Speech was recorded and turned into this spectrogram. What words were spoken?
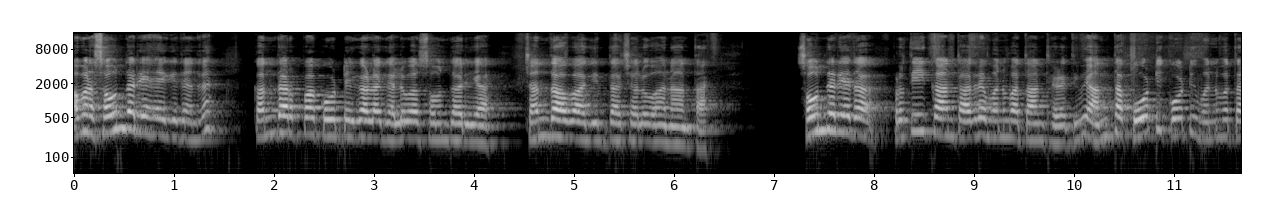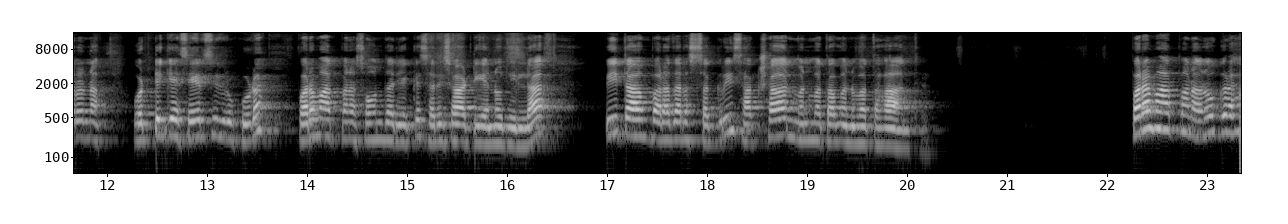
ಅವನ ಸೌಂದರ್ಯ ಹೇಗಿದೆ ಅಂದರೆ, ಕಂದರ್ಪ ಕೋಟಿಗಳ ಗೆಲುವ ಸೌಂದರ್ಯ ಚಂದವಾಗಿದ್ದ ಚಲುವನ ಅಂತ. ಸೌಂದರ್ಯದ ಪ್ರತೀಕ ಅಂತ ಆದರೆ ಮನ್ಮಥ ಅಂತ ಹೇಳ್ತೀವಿ. ಅಂಥ ಕೋಟಿ ಕೋಟಿ ಮನ್ಮಥರನ್ನು ಒಟ್ಟಿಗೆ ಸೇರಿಸಿದರೂ ಕೂಡ ಪರಮಾತ್ಮನ ಸೌಂದರ್ಯಕ್ಕೆ ಸರಿಸಾಟಿ ಅನ್ನೋದಿಲ್ಲ. ಪೀತಾಂಬರದರ ಸಗ್ರಿ, ಸಾಕ್ಷಾತ್ ಮನ್ಮಥ ಮನ್ಮಥಃ ಅಂಥೇಳಿ ಪರಮಾತ್ಮನ ಅನುಗ್ರಹ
